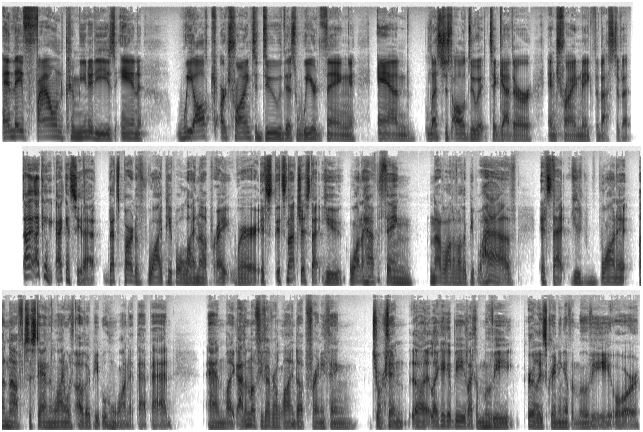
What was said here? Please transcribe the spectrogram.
and they've found communities in we all are trying to do this weird thing, and let's just all do it together and try and make the best of it. I, I, can I can see that. That's part of why people line up, right? Where it's it's not just that you want to have the thing not a lot of other people have. It's that you want it enough to stand in line with other people who want it that bad. And like I don't know if you've ever lined up for anything, Jordan. Uh, like it could be like a movie, early screening of a movie, or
